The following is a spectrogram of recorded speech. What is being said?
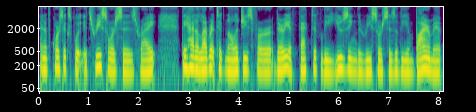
and, of course, exploit its resources, right? They had elaborate technologies for very effectively using the resources of the environment,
